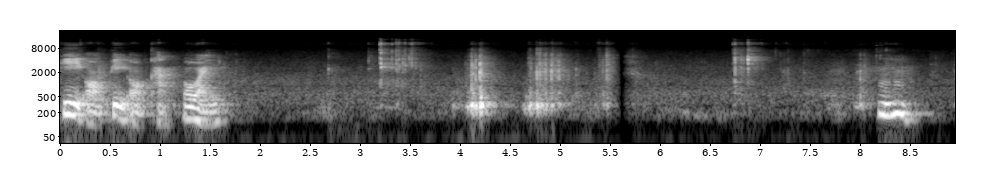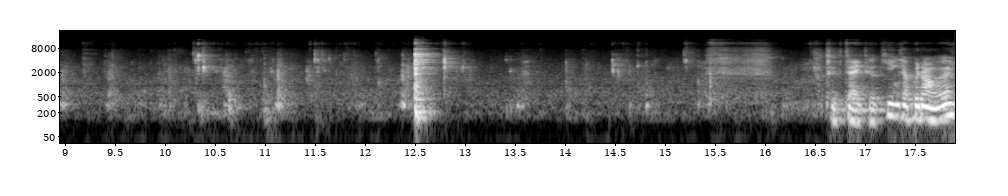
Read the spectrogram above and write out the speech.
พี่ออกพี่ออกค่ะเพราะไหวอืม ใจถึกยิ่งครับพี่น้องเอ้ย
